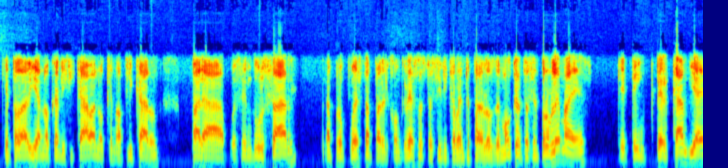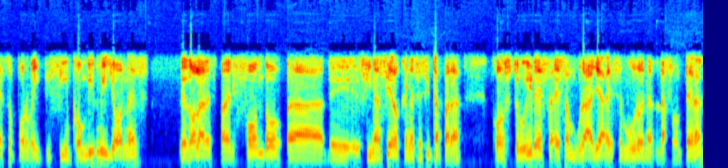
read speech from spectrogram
que todavía no calificaban o que no aplicaron para pues endulzar la propuesta para el Congreso específicamente para los demócratas. El problema es que te intercambia eso por 25 mil millones de dólares para el fondo ah, de financiero que necesita para construir esa, esa muralla, ese muro en la frontera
